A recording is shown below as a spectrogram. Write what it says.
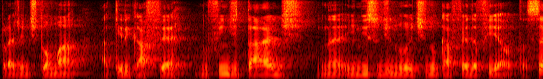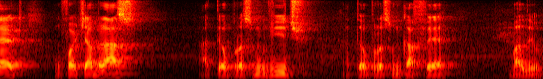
para a gente tomar aquele café no fim de tarde, né, início de noite no Café da Fiel, tá certo? Um forte abraço, até o próximo vídeo. Até o próximo café. Valeu.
